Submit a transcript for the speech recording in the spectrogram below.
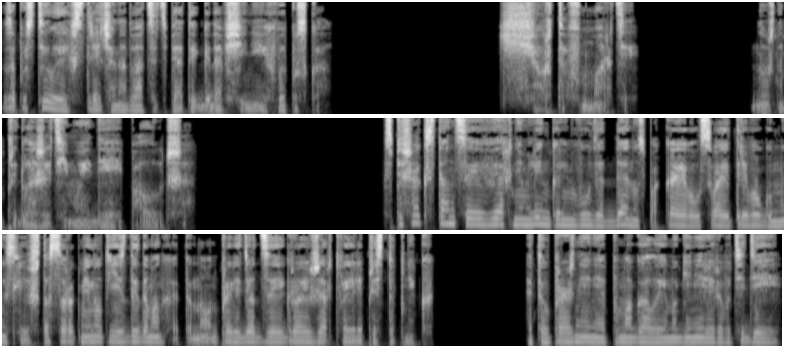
запустила их встреча на 25-й годовщине их выпуска. Чёртов Марти. Нужно предложить ему идеи получше. Спеша к станции в Верхнем Линкольнвуде, Дэн успокаивал свою тревогу мыслью, что 40 минут езды до Манхэттена он проведет за игрой жертва или преступник. Это упражнение помогало ему генерировать идеи.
